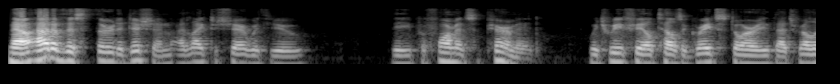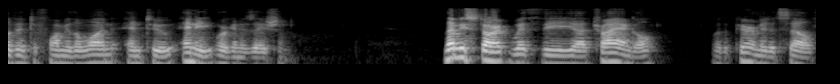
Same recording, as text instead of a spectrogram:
Now, out of this third edition, I'd like to share with you the performance pyramid, which we feel tells a great story that's relevant to Formula One and to any organization. Let me start with the uh, triangle, or the pyramid itself,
